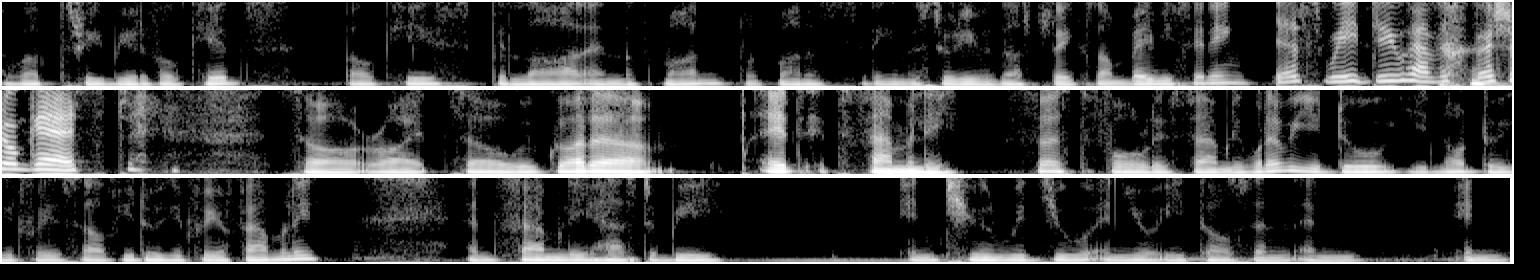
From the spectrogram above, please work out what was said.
I've got three beautiful kids, Balkis, Bilal, and Lukman. Lukman is sitting in the studio with us today because I'm babysitting. Yes, we do have a special guest. So right, so we've got a. It, it's family. First of all, is family. Whatever you do, you're not doing it for yourself. You're doing it for your family, and family has to be in tune with you and your ethos, and and in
